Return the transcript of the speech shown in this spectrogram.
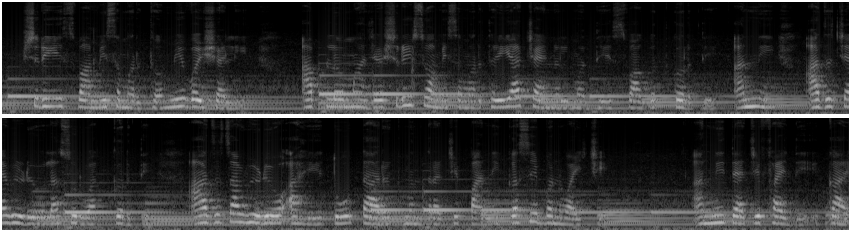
श्री स्वामी समर्थ मी वैशाली. आपलं माझ्या श्री स्वामी समर्थ या चॅनलमध्ये स्वागत करते आणि आजच्या व्हिडिओला सुरुवात करते. आजचा व्हिडिओ आहे तो तारक मंत्राचे पाणी कसे बनवायचे आणि त्याचे फायदे काय?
